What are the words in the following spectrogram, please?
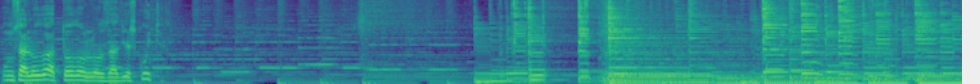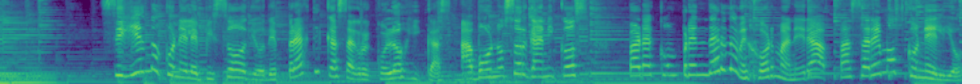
un saludo a todos los radioescuchas. Con el episodio de prácticas agroecológicas, abonos orgánicos, para comprender de mejor manera pasaremos con Helio,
